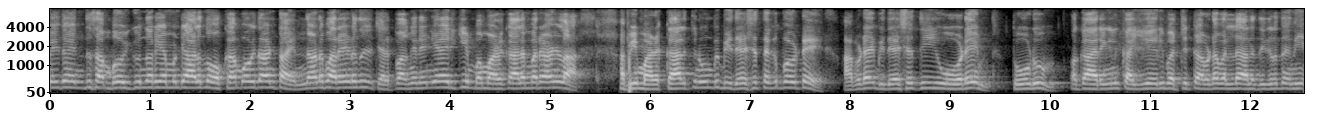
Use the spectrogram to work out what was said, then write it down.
പെയ്താൽ എന്ത് സംഭവിക്കും എന്നറിയാൻ വേണ്ടി ആൾ നോക്കാൻ പോയതാണ് ട്ടോ. എന്നാണ് പറയണത്. ചിലപ്പോൾ അങ്ങനെ തന്നെയായിരിക്കും. ഇപ്പം മഴക്കാലം വരാനുള്ള. അപ്പൊ ഈ മഴക്കാലത്തിന് മുമ്പ് വിദേശത്തൊക്കെ പോയിട്ടെ അവിടെ വിദേശത്ത് ഈ ഓടയും തോടും ഒക്കെ ആരെങ്കിലും കയ്യേറി വെച്ചിട്ട് അവിടെ വല്ല അനധികൃത നീ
